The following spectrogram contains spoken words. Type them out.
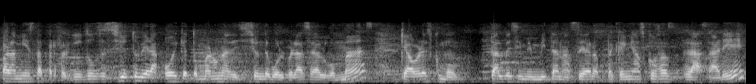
para mí está perfecto. Entonces, si yo tuviera hoy que tomar una decisión de volver a hacer algo más, que ahora es como, tal vez si me invitan a hacer pequeñas cosas, las haré.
